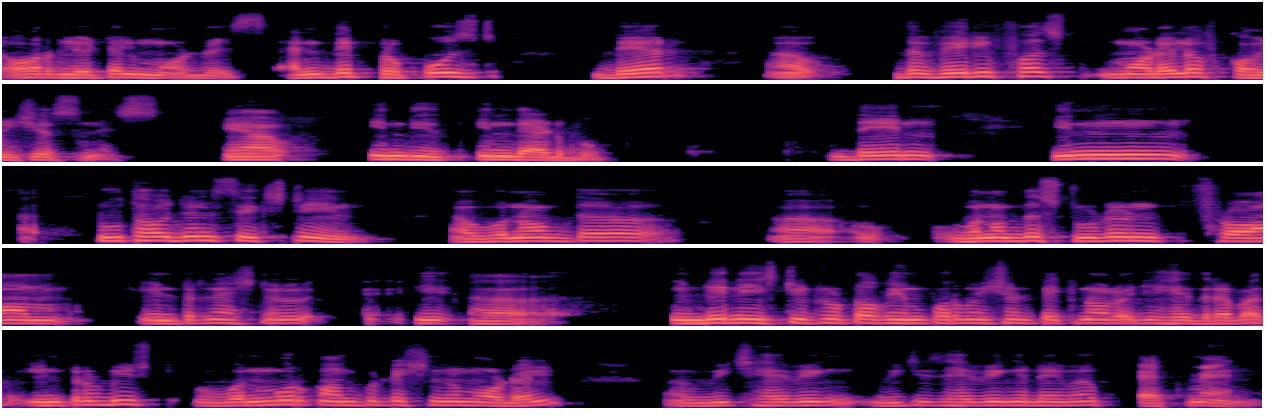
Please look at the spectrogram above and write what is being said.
or little models and they proposed their the very first model of consciousness in the in that book. Then in 2016 one of the one of the student from international Indian Institute of Information Technology, Hyderabad, introduced one more computational model, uh, which having which is having a name of Pacman.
